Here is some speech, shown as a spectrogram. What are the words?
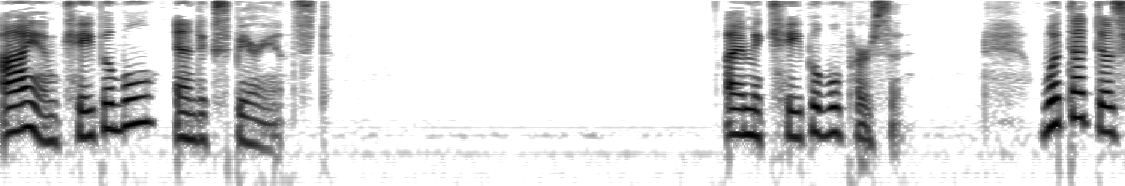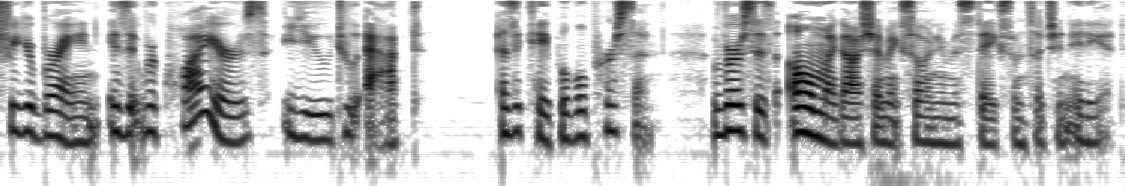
I am capable and experienced. I am a capable person. What that does for your brain is it requires you to act as a capable person versus, oh my gosh, I make so many mistakes, I'm such an idiot.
